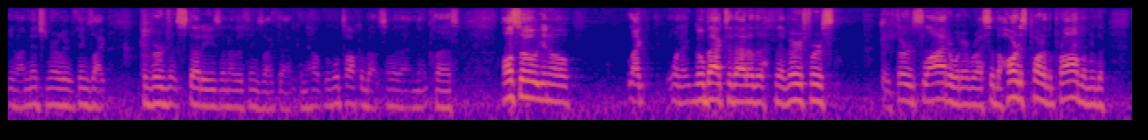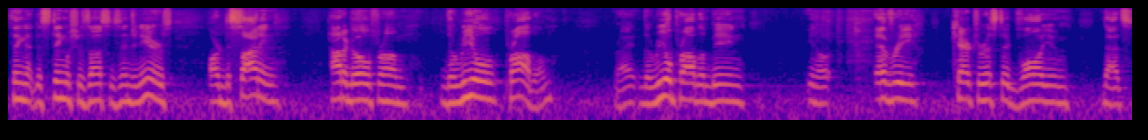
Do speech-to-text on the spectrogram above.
you know I mentioned earlier, things like convergent studies and other things like that can help. And we'll talk about some of that in that class. Also, you know, like when I go back to that other, that very first or third slide or whatever, I said the hardest part of the problem or the thing that distinguishes us as engineers are deciding how to go from the real problem, right? The real problem being, you know, every characteristic volume that's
